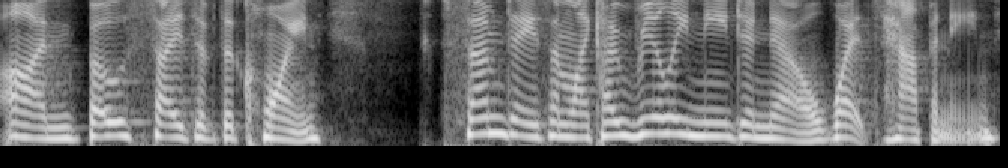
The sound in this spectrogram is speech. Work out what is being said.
on both sides of the coin some days I'm like, I really need to know what's happening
